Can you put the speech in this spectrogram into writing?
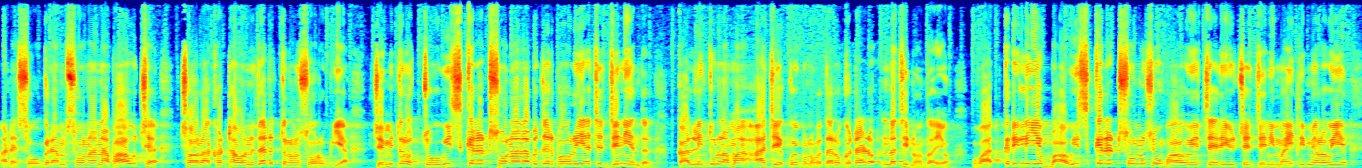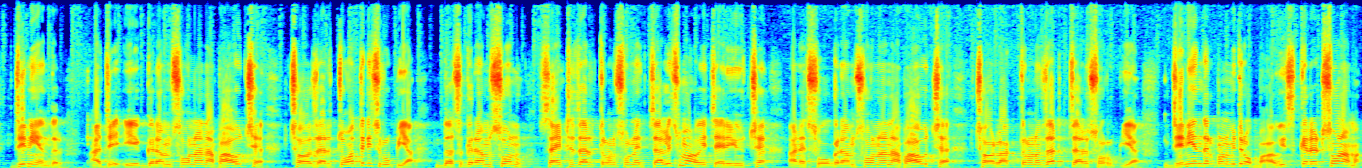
અને સો ગ્રામ સોનાના ભાવ છે છ લાખ અઠાવન હજાર ત્રણસો રૂપિયા. જે મિત્રો, ચોવીસ કેરેટ સોનાના બજાર ભાવ રહ્યા છે જેની અંદર, કાલની તુલનામાં આજે કોઈ પણ વધારો ઘટાડો નથી નોંધાયો. વાત કરી લઈએ બાવીસ કેરેટ સોનું શું ભાવ વેચાઈ રહ્યું છે? જેની માહિતી મેળવીએ. જેની અંદર આજે એક ગ્રામ સોનાના ભાવ છે, છ હજાર ચોત્રીસ રૂપિયા. દસ ગ્રામ સોનું સાઠ હજાર ત્રણસો ને ચાલીસમાં વેચાઈ રહ્યું છે અને સો ગ્રામ સોનાના ભાવ છે, છ લાખ ત્રણ હજાર ચારસો રૂપિયા. જેની અંદર પણ મિત્રો બાવીસ કેરેટ સોનામાં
